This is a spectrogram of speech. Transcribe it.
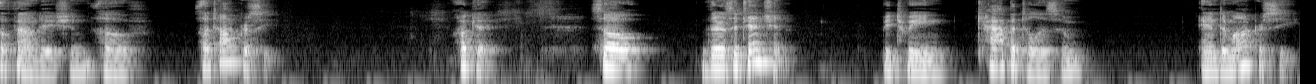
a foundation of autocracy. Okay, so there's a tension between capitalism and democracy.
